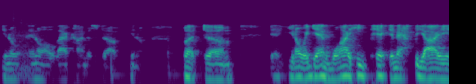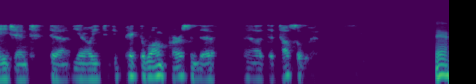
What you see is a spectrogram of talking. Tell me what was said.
you know and all that kind of stuff, you know. But um, you know again, why he picked an FBI agent? To, you know he, he picked the wrong person to uh, to tussle with. Yeah,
